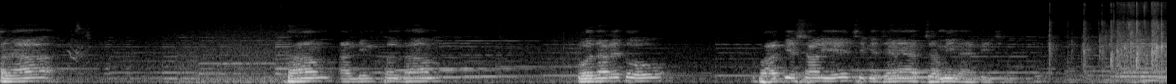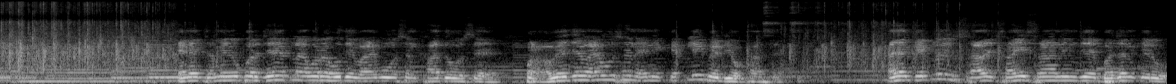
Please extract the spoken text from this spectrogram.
અને આ ધામ આ નિમખલ ધામ. વધારે તો ભાગ્યશાળી એ છે કે જેણે આ જમીન આપી છે. એને જમીન ઉપર જે એટલા વર્ષ સુધી વાવ્યું હશે ને ખાધું હશે પણ હવે જે વાવ્યું છે ને એની કેટલી પેઢીઓ ખાશે? અહીંયા કેટલું સાંઈ શ્રાણીમ જે ભજન કર્યું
